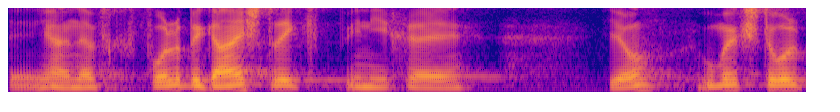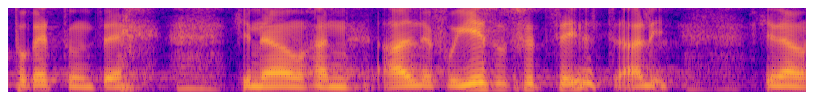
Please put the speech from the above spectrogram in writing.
ich habe einfach voller Begeisterung bin ich äh, ja, umgestolpert und äh, genau, habe allen von Jesus erzählt, alle Genau.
